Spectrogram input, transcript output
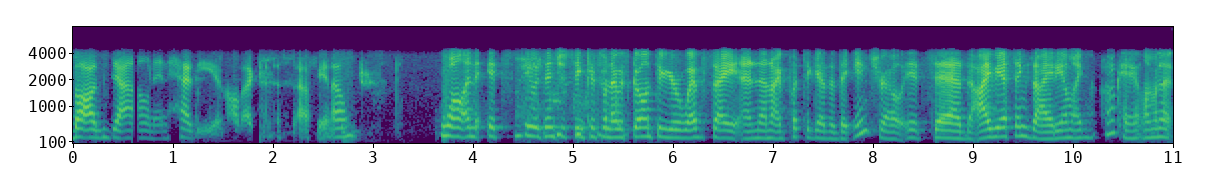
bogged down and heavy and all that kind of stuff, you know? Well, and it's it was interesting because when I was going through your website and then I put together the intro, it said the IBS anxiety. I'm like, okay, I'm gonna.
